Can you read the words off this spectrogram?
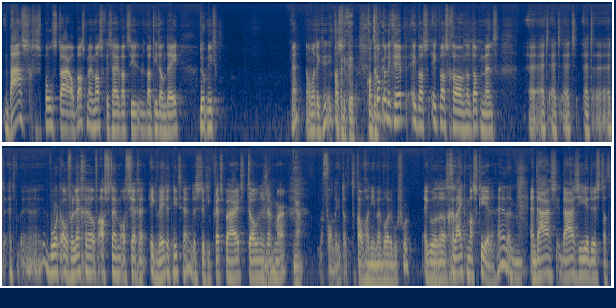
basisrespons daarop was, mijn masker zei wat hij, wat hij dan deed, doe ik niet. Ja, omdat ik, ik Kop was, in de krip. Kont in de Kop in de krip. Ik was, ik was gewoon op dat moment het, het, het, het, eh, het, het, eh, woord overleggen of afstemmen of zeggen: ik weet het niet. Hè? Dus een stukje kwetsbaarheid tonen, zeg maar. Ja. Maar vond ik, dat kwam gewoon niet in mijn woordenboek voor. Ik wilde dat gelijk maskeren. Hè? Dat- En daar, daar zie je dus dat,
